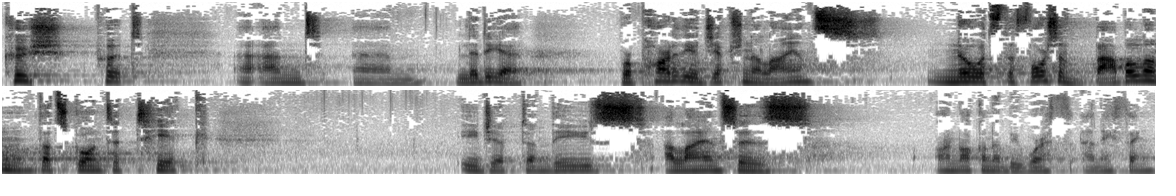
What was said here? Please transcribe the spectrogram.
Cush, Put, uh, and um, Lydia were part of the Egyptian alliance. No, it's the force of Babylon that's going to take Egypt, and these alliances are not going to be worth anything.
